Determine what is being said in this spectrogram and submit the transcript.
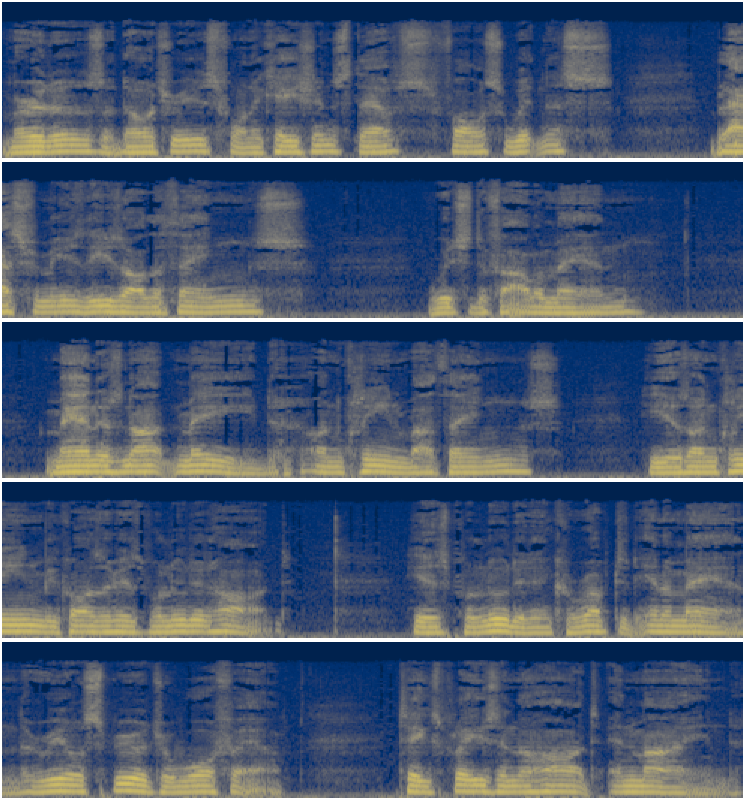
murders, adulteries, fornications, thefts, false witness, blasphemies. These are the things which defile a man. Man is not made unclean by things. He is unclean because of his polluted heart, his polluted and corrupted inner man. The real spiritual warfare takes place in the heart and mind.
